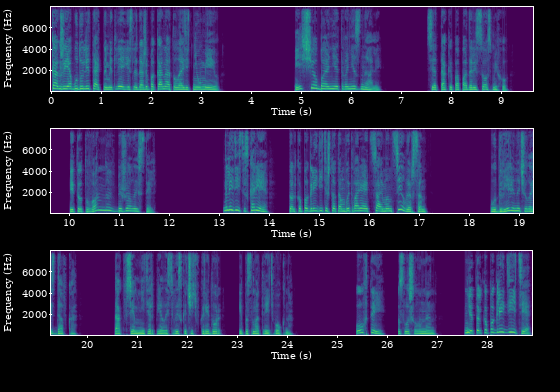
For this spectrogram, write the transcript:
«Как же я буду летать на метле, если даже по канату лазить не умею?» Еще бы они этого не знали. Все так и попадали со смеху. И тут в ванную вбежала Эстель. «Глядите, скорее! Только поглядите, что там вытворяет Саймон Силверсон!» У двери началась давка. Так всем не терпелось выскочить в коридор и посмотреть в окна. «Ух ты!» — услышала Нэн. «Нет, только поглядите!»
